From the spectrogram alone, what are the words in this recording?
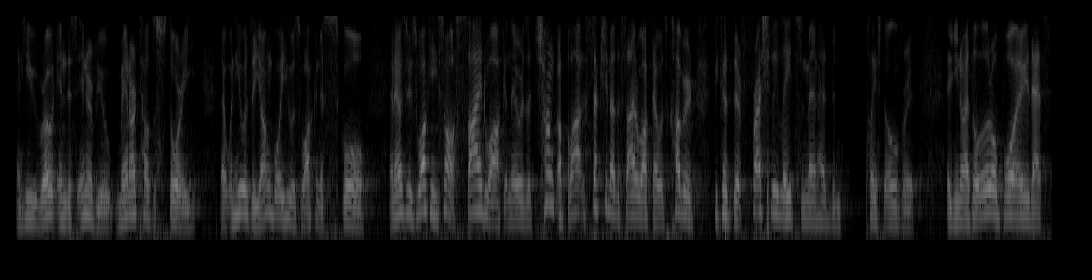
And he wrote in this interview, Maynard tells a story that when he was a young boy, he was walking to school. And as he was walking, he saw a sidewalk, and there was a chunk, a block, section of the sidewalk that was covered because the freshly laid cement had been placed over it. And, you know, as a little boy, that's,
